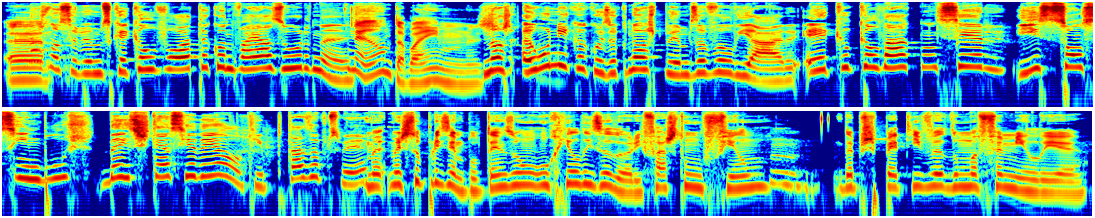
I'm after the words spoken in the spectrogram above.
Nós não sabemos o que é que ele vota quando vai às urnas. Não, está bem, mas. Nós, a única coisa que nós podemos avaliar é aquilo que ele dá a conhecer. E isso são símbolos da existência dele. Tipo, estás a perceber? Ma- Mas tu, por exemplo, tens um, um realizador e faz-te um filme Hum. da perspectiva de uma família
